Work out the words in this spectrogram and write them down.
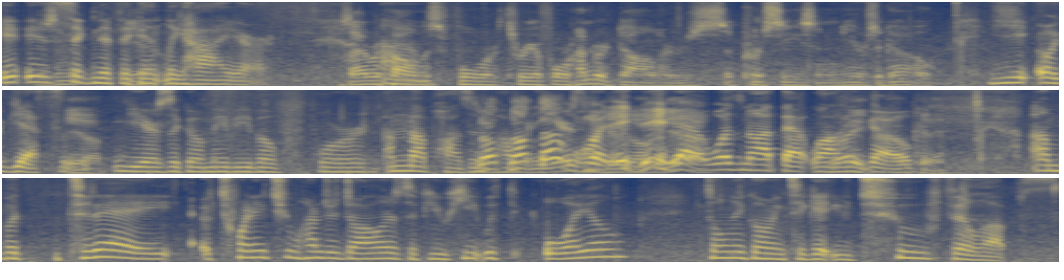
it is isn't it? significantly higher. As I recall, it Um, was four, three or four hundred dollars per season years ago. Ye- or yes, Yeah. years ago, maybe about four. I'm not positive Not- how not many that years, long but ago, yeah, yeah. it was not that long right. ago. Okay. Um, but today, twenty-two hundred dollars if you heat with oil, it's only going to get you two fill-ups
